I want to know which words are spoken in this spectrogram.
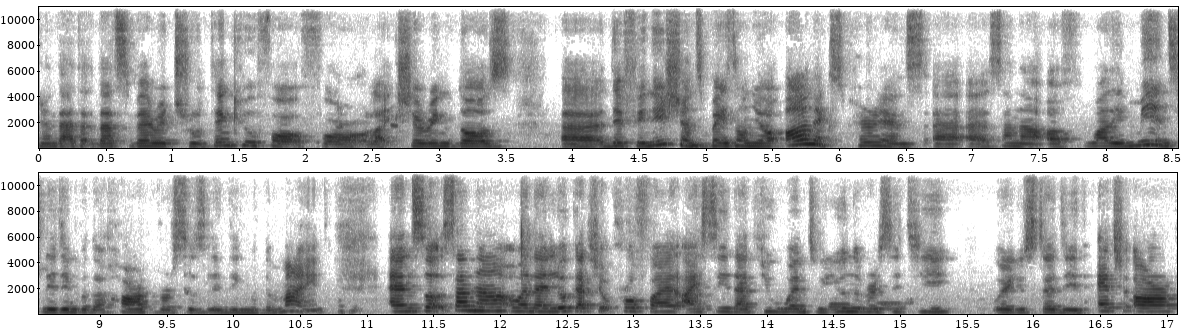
and that that's very true thank you for for like sharing those uh, definitions based on your own experience, uh, uh, Sana, of what it means leading with the heart versus leading with the mind. And so, Sana, when I look at your profile, I see that you went to university where you studied HR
